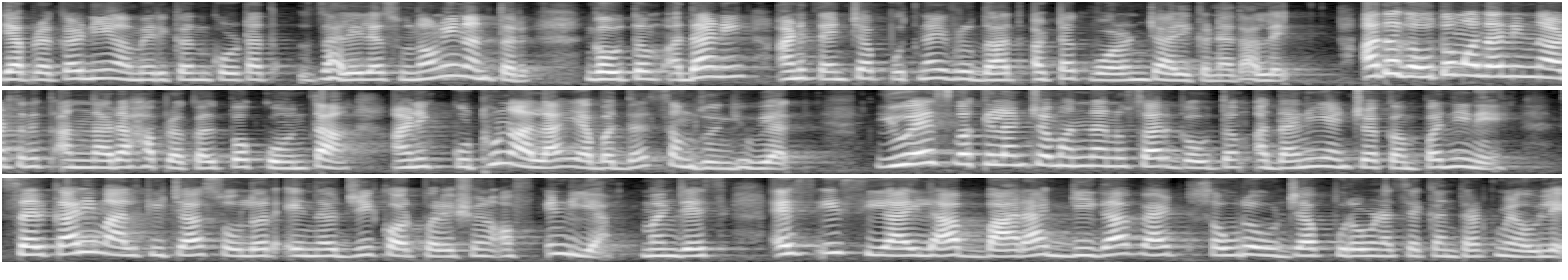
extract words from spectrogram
या प्रकरणी अमेरिकन कोर्टात झालेल्या सुनावणीनंतर गौतम अदानी आणि त्यांच्या पुतण्याविरोधात अटक वॉरंट जारी करण्यात आले आता गौतम अदानींना अडचणीत आणणारा हा प्रकल्प कोणता आणि कुठून आला याबद्दल समजून घेऊयात. यू एस वकिलांच्या म्हणण्यानुसार गौतम अदानी यांच्या कंपनीने सरकारी मालकीच्या solar energy corporation of India म्हणजेच एस ई सी आयला बारा गिगावॅट सौर ऊर्जा पुरवण्याचे कंत्राट मिळवले.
